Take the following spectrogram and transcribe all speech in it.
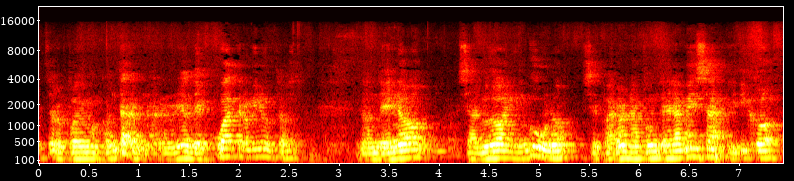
esto lo podemos contar, una reunión de cuatro minutos, donde no saludó a ninguno, se paró en la punta de la mesa y dijo,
